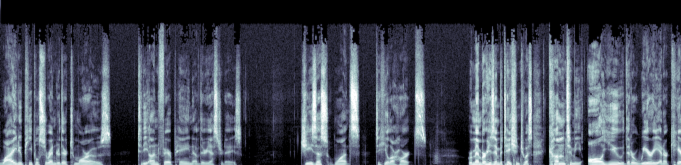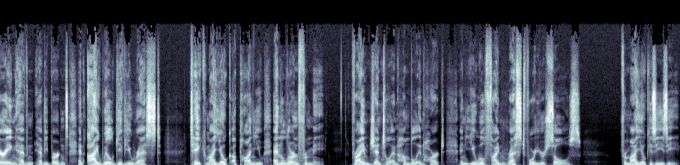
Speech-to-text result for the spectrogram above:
Why do people surrender their tomorrows to the unfair pain of their yesterdays? Jesus wants to heal our hearts. Remember his invitation to us Come to me, all you that are weary and are carrying heavy burdens, and I will give you rest. Take my yoke upon you and learn from me, for I am gentle and humble in heart, and you will find rest for your souls. For my yoke is easy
